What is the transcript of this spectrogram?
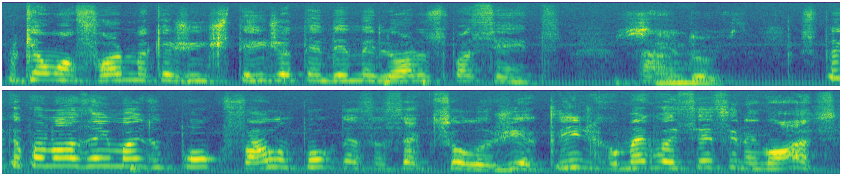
porque é uma forma que a gente tem de atender melhor os pacientes. Sem tá? dúvida. Explica para nós aí mais um pouco, fala um pouco dessa sexologia clínica, como é que vai ser esse negócio?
